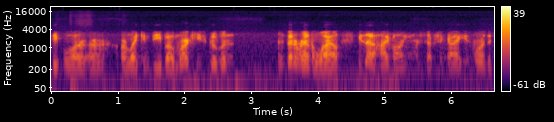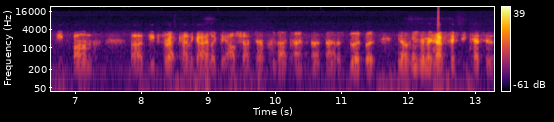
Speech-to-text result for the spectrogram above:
people are are, are liking Deebo. Marquise Goodwin has been around a while. He's not a high volume reception guy. He's more of the deep bomb. Uh, deep threat kind of guy, like the Alshon Jeffery, that kind. Not not as good, but you know he's going to have 50 catches,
